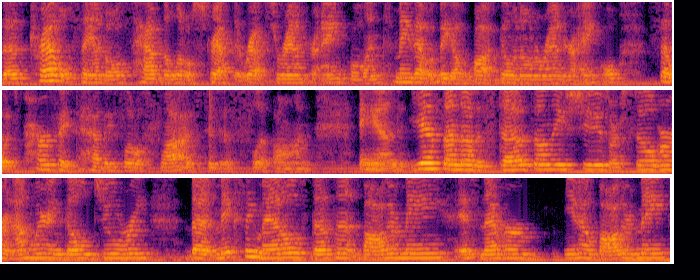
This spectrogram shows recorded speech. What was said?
the travel sandals have the little strap that wraps around your ankle. And to me, that would be a lot going on around your ankle. So it's perfect to have these little slides to just slip on. And yes, I know the studs on these shoes are silver and I'm wearing gold jewelry, but mixing metals doesn't bother me. It's never, you know, bothered me,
